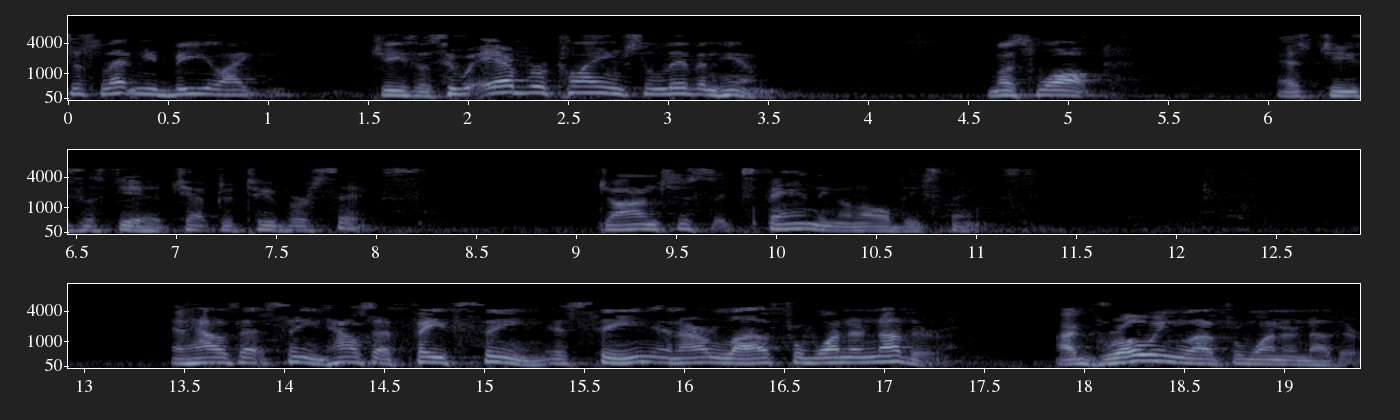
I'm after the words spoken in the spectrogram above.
just let me be like Jesus. Whoever claims to live in Him must walk as Jesus did. Chapter 2, verse 6. John's just expanding on all these things. And how's that seen? How's that faith seen? It's seen in our love for one another, our growing love for one another.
